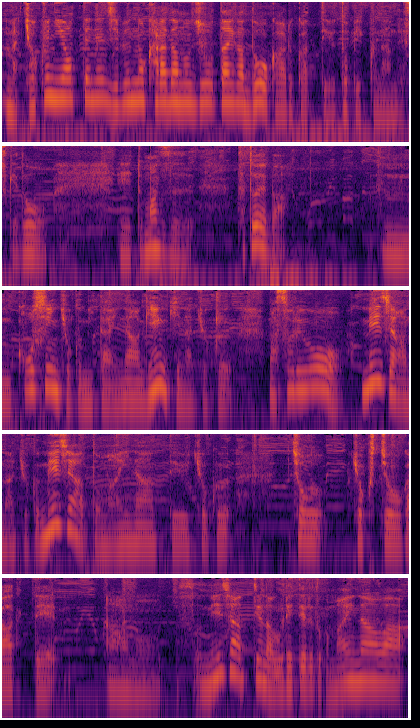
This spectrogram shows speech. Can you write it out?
まあ、曲によってね自分の体の状態がどう変わるかっていうトピックなんですけど、えー、とまず例えばうん行進曲みたいな元気な曲、まあ、それをメジャーな曲。メジャーとマイナーっていう曲曲調があってあのメジャーっていうのは売れてるとかマイナーは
